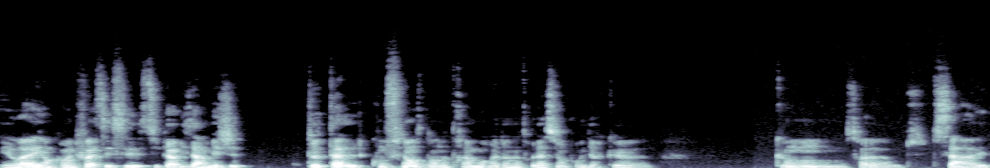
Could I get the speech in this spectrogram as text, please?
Et ouais, et encore une fois, c'est c'est super bizarre, mais j'ai totale confiance dans notre amour et dans notre relation pour me dire que qu'on sera au-dessus de ça et,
